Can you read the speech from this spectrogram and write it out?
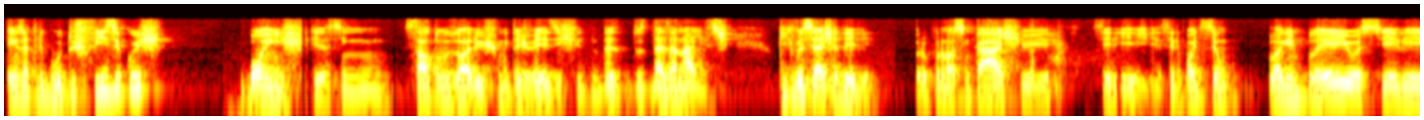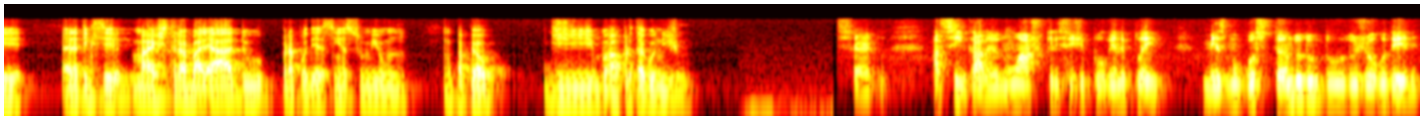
tem os atributos físicos bons, que assim, saltam os olhos muitas vezes das, das análises. O que, que você acha dele? Para o nosso encaixe, se ele, se ele pode ser um plug and play ou se ele ainda tem que ser mais trabalhado para poder assim assumir um, um papel de maior protagonismo. Certo. Assim, cara, eu não acho que ele seja plug and play, mesmo gostando do, do, do jogo dele.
